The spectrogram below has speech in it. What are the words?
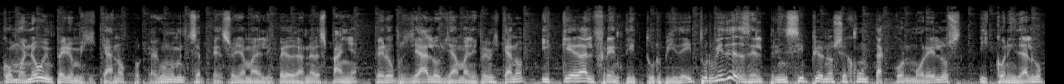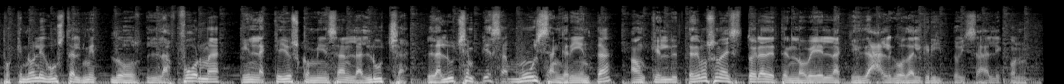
como el nuevo imperio mexicano, porque en algún momento se pensó llamar el imperio de la Nueva España, pero pues ya lo llama el imperio mexicano, y queda al frente Iturbide. Iturbide desde el principio no se junta con Morelos y con Hidalgo porque no le gusta el lo- la forma en la que ellos comienzan la lucha. La lucha empieza muy sangrienta, aunque tenemos una historia de telenovela que Hidalgo da el y sale con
